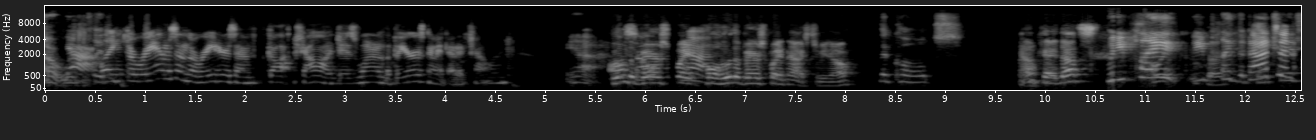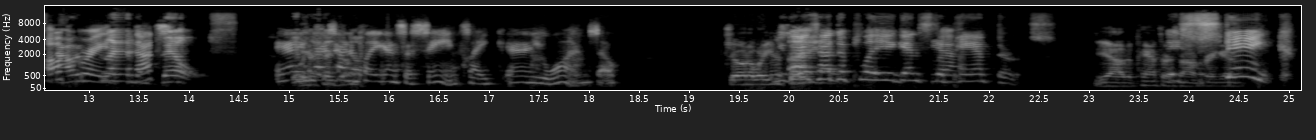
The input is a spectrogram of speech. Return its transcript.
Uh, Yeah, played- like the Rams and the Raiders have got challenges. When are the Bears gonna get a challenge? Yeah. Who Also, the Bears play? yeah. Cole, who the Bears play next? Do we know? The Colts. Okay, that's We played. Oh, we Okay. played the That's an Patriots. now we upgrade. play the That's- Bills. And you you guys had to play against the Saints, like, and you won. So Jonah. What are you gonna You say? You guys had to play against Yeah. the Panthers. Yeah, the Panthers They aren't very good, stink.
